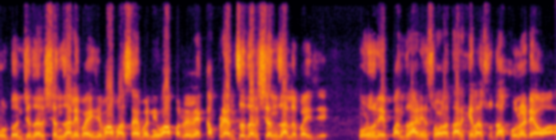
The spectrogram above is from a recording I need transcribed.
फोटोंचे दर्शन झाले पाहिजे. बाबासाहेबांनी वापरलेल्या कपड्यांचं दर्शन झालं पाहिजे. म्हणून हे पंधरा आणि सोळा तारखेला सुद्धा खोलं ठेवा.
